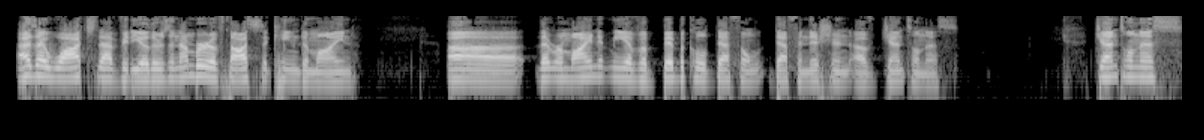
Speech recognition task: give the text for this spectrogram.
As I watched that video, there's a number of thoughts that came to mind uh, that reminded me of a biblical defi- definition of gentleness. Gentleness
